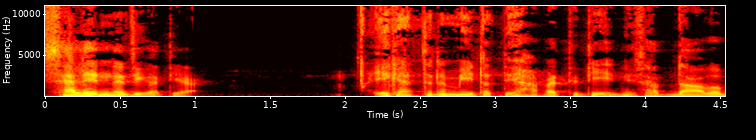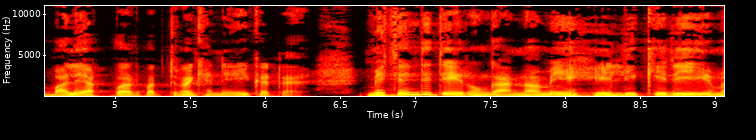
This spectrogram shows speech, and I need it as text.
සැලෙන්නේ නැති ගතියක්. ඒක ඇත්තට මේකත් එහා පැත්තේ තියෙන්නේ. සද්දාව බලයක් වඩපත් වෙනවා කියන්නේ ඒකට. මෙතෙන්දි තේරුම් ගන්නවා මේ හෙලි කිරීම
